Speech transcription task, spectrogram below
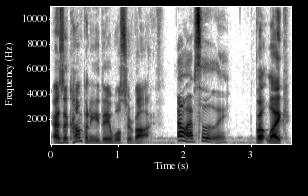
as a company, they will survive. Oh, absolutely. But like,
